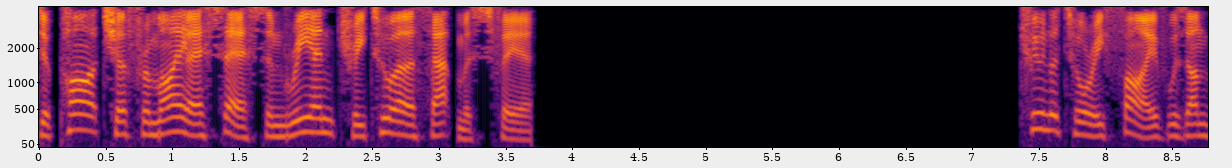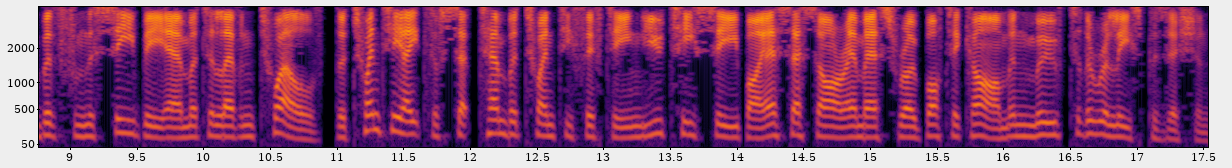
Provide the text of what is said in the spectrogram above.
Departure from ISS and re-entry to Earth atmosphere Kounotori 5 was unberthed from the CBM at 11:12, the 28th of September 2015 UTC by SSRMS robotic arm and moved to the release position.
